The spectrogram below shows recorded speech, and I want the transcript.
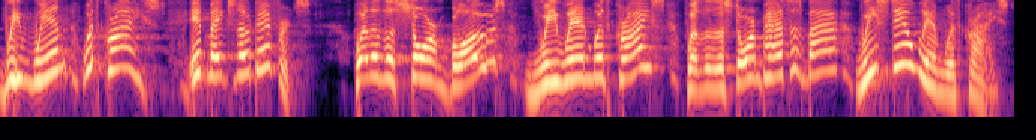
we win with Christ. It makes no difference. Whether the storm blows, we win with Christ. Whether the storm passes by, we still win with Christ.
